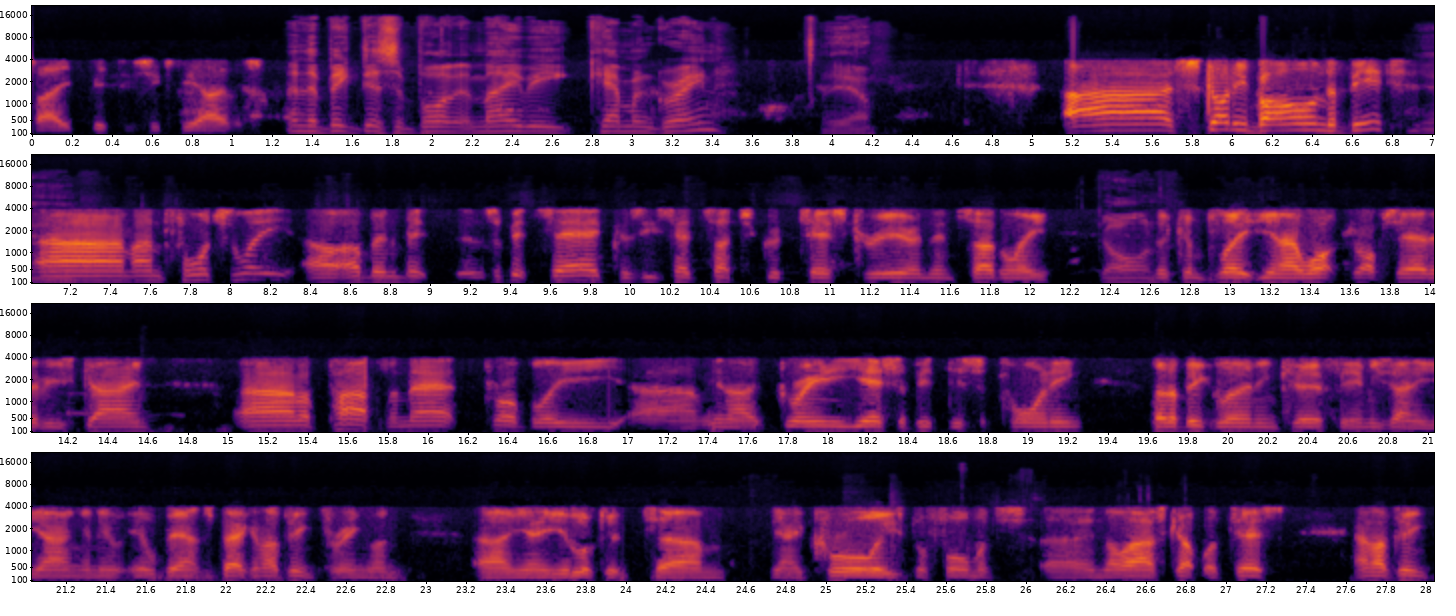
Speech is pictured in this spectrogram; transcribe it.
say, 50, 60 overs. And the big disappointment, maybe Cameron Green? Yeah. Uh, Scotty Boland a bit, yeah. um, unfortunately. Uh, I've been a bit, it's a bit sad because he's had such a good test career and then suddenly Gone. the complete, you know, what drops out of his game. Um, apart from that, probably, um, you know, Greeny, yes, a bit disappointing, but a big learning curve for him. He's only young and he'll, he'll bounce back. And I think for England, uh, you know, you look at, um, you know, Crawley's performance uh, in the last couple of tests, and I think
